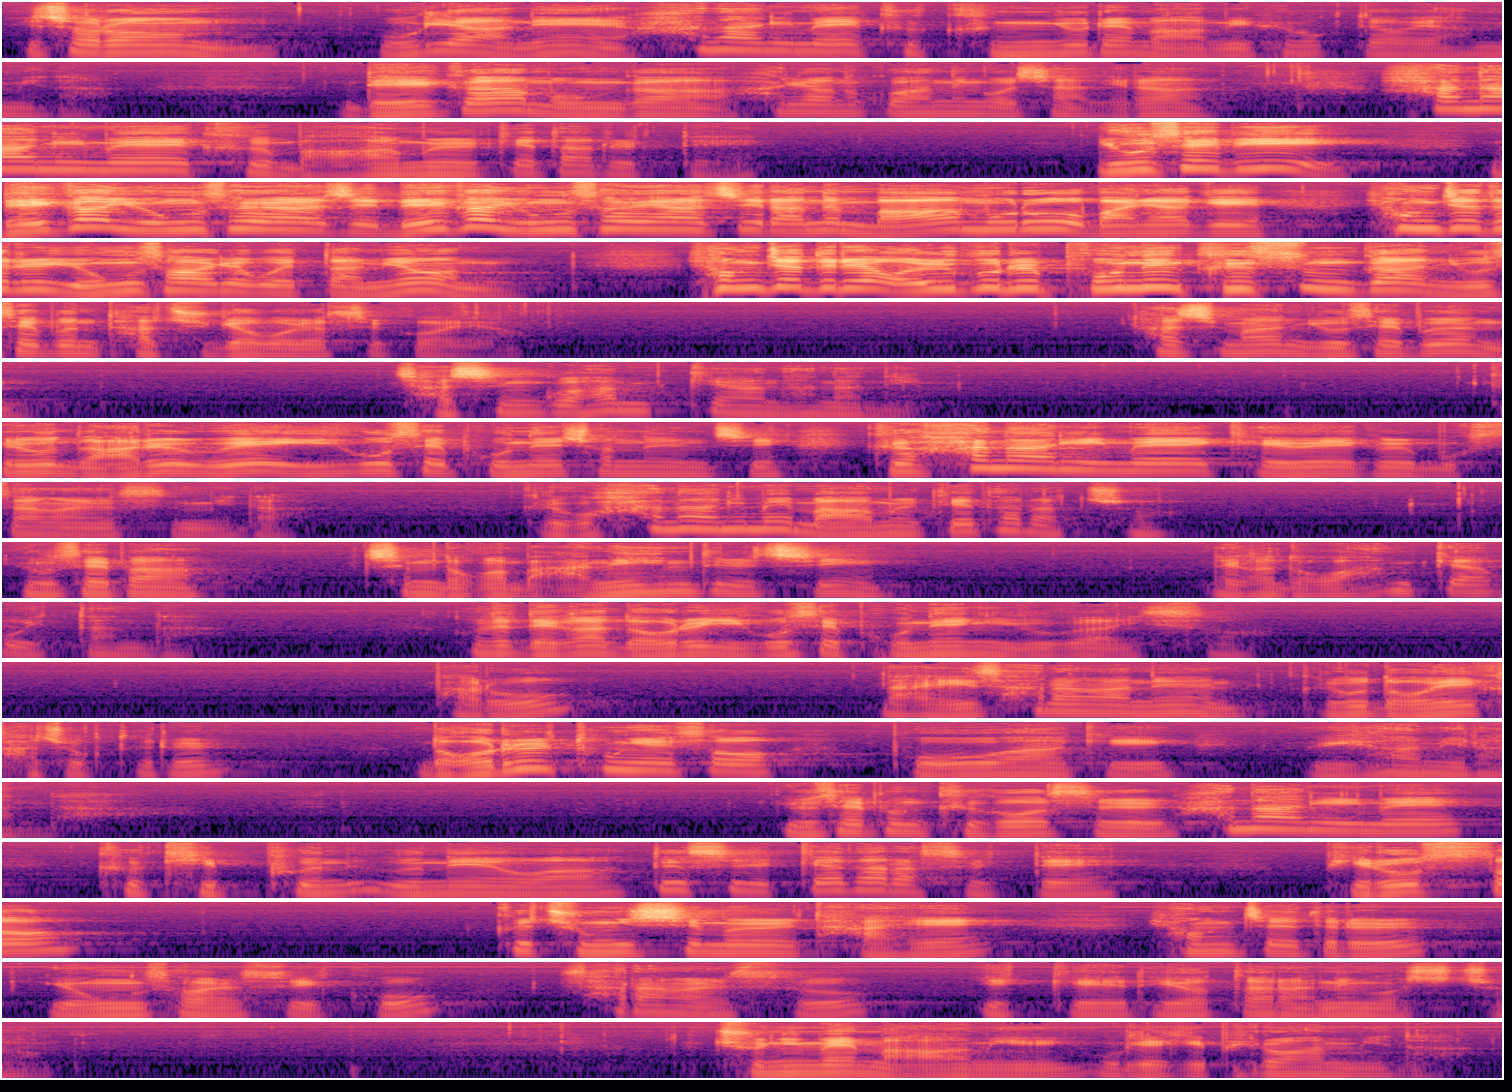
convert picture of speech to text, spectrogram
이처럼 우리 안에 하나님의 그 극률의 마음이 회복되어야 합니다. 내가 뭔가 하려고 하는 것이 아니라 하나님의 그 마음을 깨달을 때 요셉이 내가 용서해야지, 내가 용서해야지라는 마음으로 만약에 형제들을 용서하려고 했다면 형제들의 얼굴을 보는 그 순간 요셉은 다 죽여버렸을 거예요. 하지만 요셉은 자신과 함께한 하나님, 그리고 나를 왜 이곳에 보내셨는지 그 하나님의 계획을 묵상하였습니다. 그리고 하나님의 마음을 깨달았죠. 요셉아, 지금 너가 많이 힘들지? 내가 너와 함께하고 있단다. 그런데 내가 너를 이곳에 보낸 이유가 있어. 바로 나의 사랑하는 그리고 너의 가족들을 너를 통해서 보호하기 위함이란다. 요셉은 그것을 하나님의 그 깊은 은혜와 뜻을 깨달았을 때 비로소 그 중심을 다해 형제들을 용서할 수 있고 사랑할 수 있게 되었다라는 것이죠. 주님의 마음이 우리에게 필요합니다.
